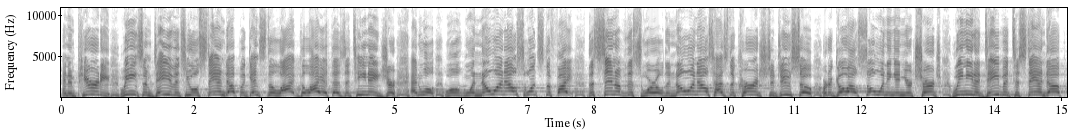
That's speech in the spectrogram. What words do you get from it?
and in purity. We need some Davids who will stand up against the Goliath as a teenager and will, will, when no one else wants to fight the sin of this world and no one else has the courage to do so or to go out soul winning in your church, we need a David to stand up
